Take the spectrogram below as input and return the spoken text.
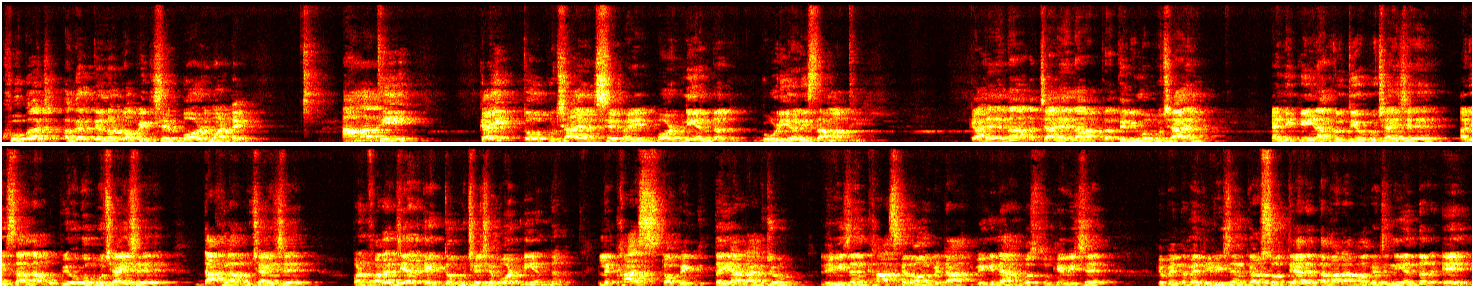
ખૂબ જ અગત્યનો ટોપિક છે બોર્ડ માટે. આમાંથી કંઈક તો પૂછાય જ છે ભાઈ બોર્ડની અંદર, ગોળી અરીસામાંથી. કાહેના એના ચાહે એના પ્રતિબિંબો પૂછાય, એની કિરણાકૃતિઓ પૂછાય છે, અરીસાના ઉપયોગો પૂછાય છે, દાખલા પૂછાય છે, પણ ફરજિયાત કંઈક તો પૂછે છે બોર્ડની અંદર. એટલે ખાસ ટોપિક તૈયાર રાખજો. રિવિઝન ખાસ કરવાનું બેટા. વિજ્ઞાન વસ્તુ કેવી છે? કે ભાઈ તમે રિવિઝન કરશો ત્યારે તમારા મગજની અંદર એ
